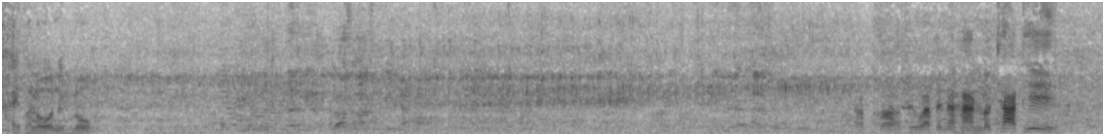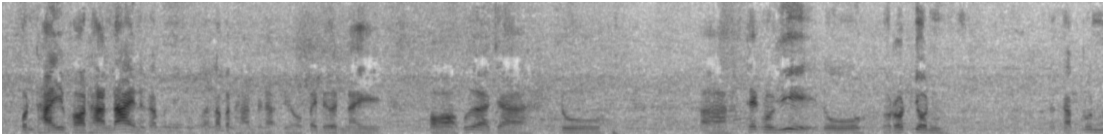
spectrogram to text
ไข่พะโล้หนึ่งลูกครับก็ถือว่าเป็นอาหารรสชาติที่คนไทยพอทานได้นะครับวันนี้ผมก็รับประทานไปแล้ว เดี๋ยวไปเดินใน อเพื่อจะดูเทคโนโลยีดูรถยนต์นะครับรุ่นใ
